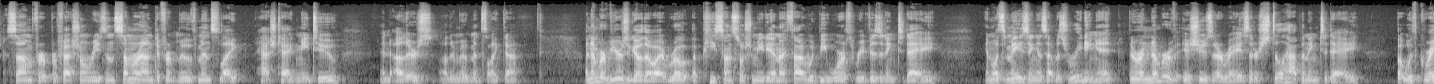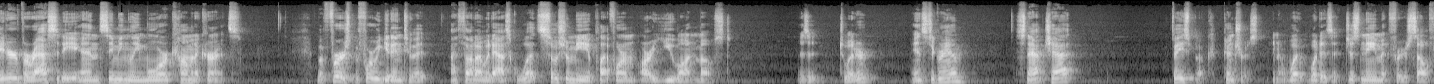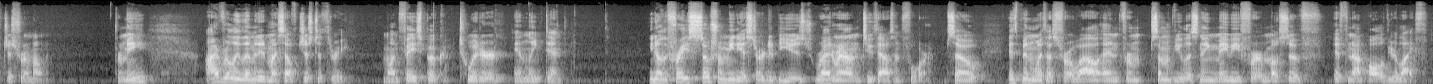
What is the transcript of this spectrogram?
some for professional reasons, some around different movements like hashtag MeToo and others, other movements like that. A number of years ago, though, I wrote a piece on social media and I thought it would be worth revisiting today. And what's amazing as I was reading it, there are a number of issues that I raised that are still happening today, but with greater veracity and seemingly more common occurrence. But first, before we get into it, I thought I would ask what social media platform are you on most? Is it Twitter, Instagram, Snapchat, Facebook, Pinterest? You know, what, what is it? Just name it for yourself just for a moment. For me, I've really limited myself just to three. I'm on Facebook, Twitter, and LinkedIn. You know, the phrase social media started to be used right around 2004. So it's been with us for a while, and for some of you listening, maybe for most of, if not all of your life.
